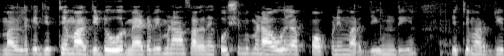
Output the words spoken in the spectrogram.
ਮਤਲਬ ਕਿ ਜਿੱਥੇ ਮਰਜ਼ੀ ਡੋਰ ਮੈਟ ਵੀ ਬਣਾ ਸਕਦੇ ਹਾਂ ਕੁਝ ਵੀ ਬਣਾਓ, ਇਹ ਆਪੋ ਆਪਣੀ ਮਰਜ਼ੀ ਹੁੰਦੀ ਆ। ਜਿੱਥੇ ਮਰਜ਼ੀ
